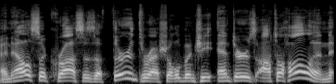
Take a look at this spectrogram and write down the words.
And Elsa crosses a third threshold when she enters Ahtohallan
